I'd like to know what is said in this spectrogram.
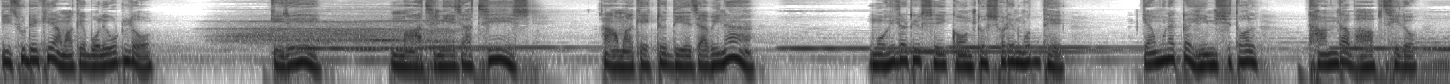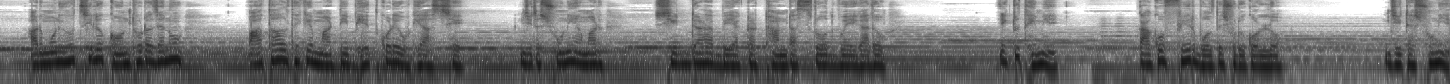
পিছু ডেকে আমাকে বলে উঠল, কিরে, মাছ নিয়ে যাচ্ছিস? আমাকে একটু দিয়ে যাবি না? মহিলাটির সেই কণ্ঠস্বরের মধ্যে কেমন একটা হিমশীতল, ঠান্ডা ভাব ছিল আর মনে হচ্ছিল কণ্ঠটা যেন পাতাল থেকে মাটি ভেদ করে উঠে আসছে, যেটা শুনে আমার শিরডাড়া বেয়ে একটা ঠান্ডা স্রোত বয়ে গেল। একটু থেমে কাকু ফের বলতে শুরু করল, যেটা শুনে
